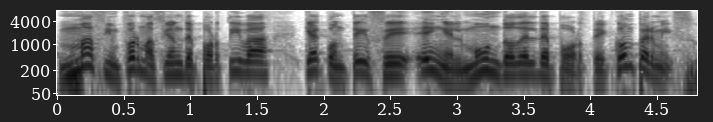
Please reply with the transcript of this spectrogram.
más información deportiva que acontece en el mundo del deporte. Con permiso.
